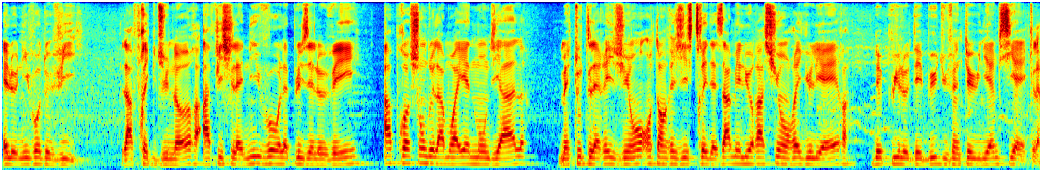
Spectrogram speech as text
et le niveau de vie. L'Afrique du Nord affiche les niveaux les plus élevés, approchant de la moyenne mondiale, mais toutes les régions ont enregistré des améliorations régulières depuis le début du 21e siècle.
